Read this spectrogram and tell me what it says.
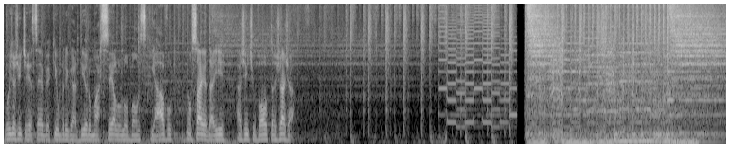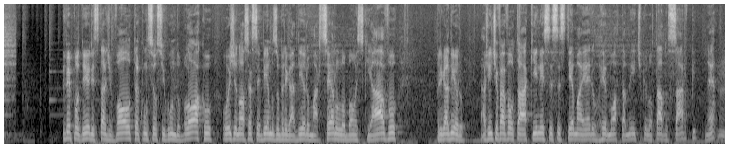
Hoje a gente recebe aqui o brigadeiro Marcelo Lobão Esquiavo. Não saia daí, a gente volta já já. CB Poder está de volta com seu segundo bloco. Hoje nós recebemos o brigadeiro Marcelo Lobão Esquiavo. Brigadeiro, a gente vai voltar aqui nesse sistema aéreo remotamente pilotado SARP, né? Uhum.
